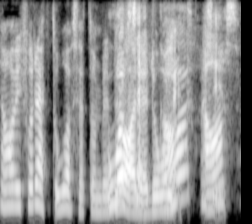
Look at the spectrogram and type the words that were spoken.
Ja, vi får rätt oavsett om det är bra eller dåligt. Ja, precis.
